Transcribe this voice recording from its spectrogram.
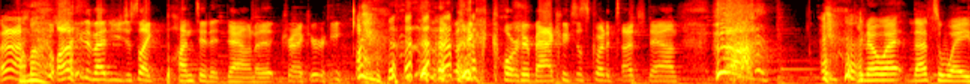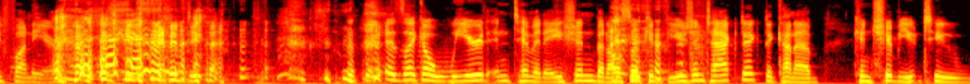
Ah, Fromage. Well, I like to imagine you just like punted it down at Gregory, like, like a quarterback who just scored a touchdown. You know what? That's way funnier. I think he's gonna do that. It's like a weird intimidation, but also confusion tactic to kind of contribute to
